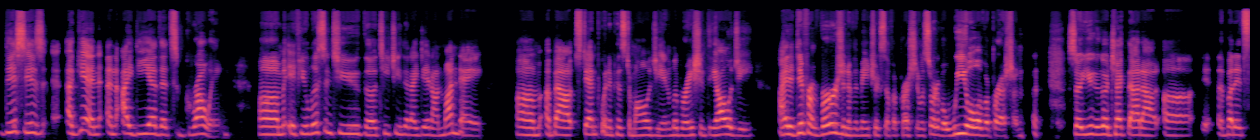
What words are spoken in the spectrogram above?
this is again an idea that's growing. Um, if you listen to the teaching that I did on Monday um, about standpoint epistemology and liberation theology, I had a different version of the matrix of oppression. It was sort of a wheel of oppression. so you can go check that out. Uh, but it's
